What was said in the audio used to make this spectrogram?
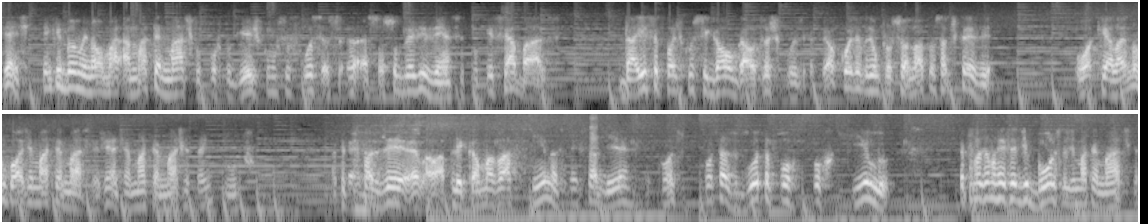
Gente, tem que dominar a matemática, o português, como se fosse a sua sobrevivência, porque isso é a base. Daí você pode conseguir galgar outras coisas. A pior coisa é ver um profissional que não sabe escrever. Ou aquela, eu não gosto de matemática. Gente, a matemática está em tudo. Até para fazer, é, aplicar uma vacina, você tem que saber quantas, quantas gotas por, por quilo é para fazer uma receita de bolo de matemática.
